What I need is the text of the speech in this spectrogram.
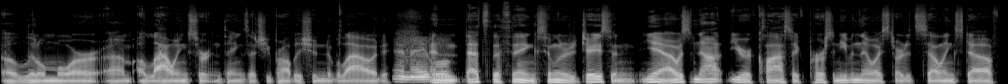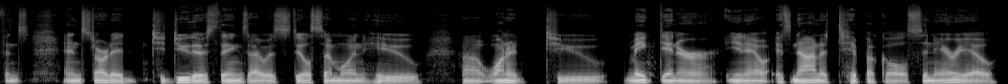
a little more um, allowing certain things that she probably shouldn't have allowed. Enabled. And that's the thing, similar to Jason. Yeah, I was not your classic person. Even though I started selling stuff and and started to do those things, I was still someone who uh, wanted to make dinner. You know, it's not a typical scenario.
